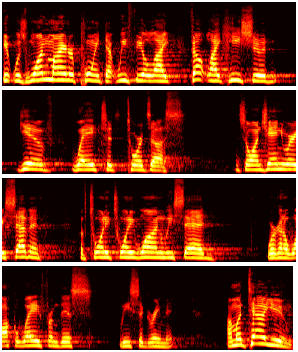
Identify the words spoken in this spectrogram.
It was one minor point that we feel like, felt like he should give way to, towards us. And so on January 7th of 2021, we said, we're going to walk away from this lease agreement. I'm going to tell you,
